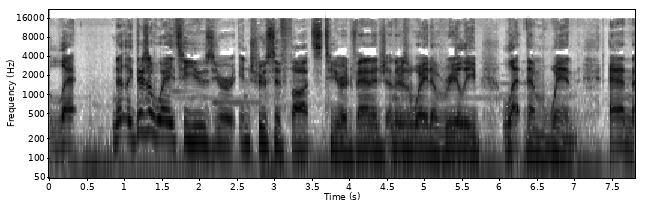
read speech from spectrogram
let like there's a way to use your intrusive thoughts to your advantage and there's a way to really let them win. And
